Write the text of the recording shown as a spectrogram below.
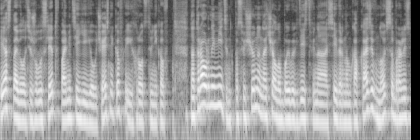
и оставила тяжелый след в памяти ее участников и их родственников. На траурный митинг, посвященный началу боевых действий на Северном Кавказе, вновь собрались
